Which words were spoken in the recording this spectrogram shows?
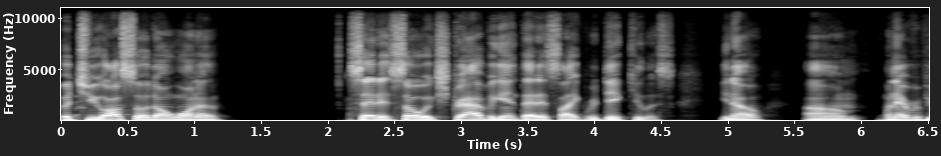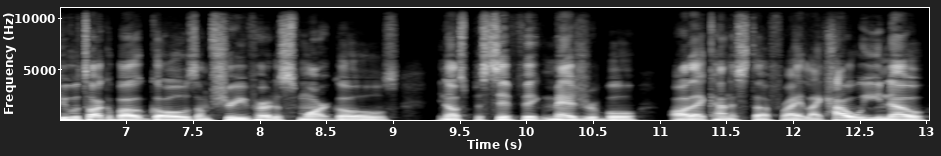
But you also don't want to set it so extravagant that it's like ridiculous. You know, um, whenever people talk about goals, I'm sure you've heard of SMART goals, you know, specific, measurable, all that kind of stuff, right? Like, how will you know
